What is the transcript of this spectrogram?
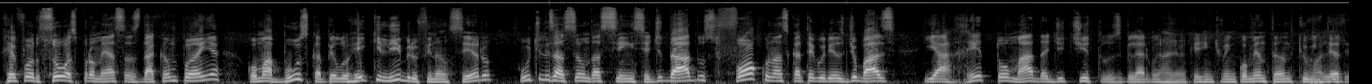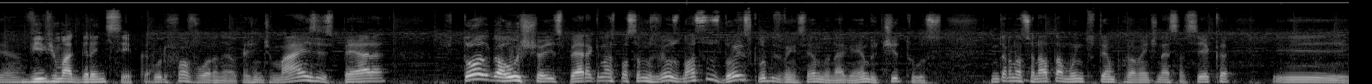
reforçou as promessas da campanha, como a busca pelo reequilíbrio financeiro, utilização da ciência de dados, foco nas categorias de base e a retomada de títulos, Guilherme Rajão, que a gente vem comentando que o Olha. Inter vive uma grande seca. Por favor, né? O que a gente mais espera, todo gaúcho aí espera é que nós possamos ver os nossos dois clubes vencendo, né? Ganhando títulos. O Internacional está há muito tempo realmente nessa seca e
